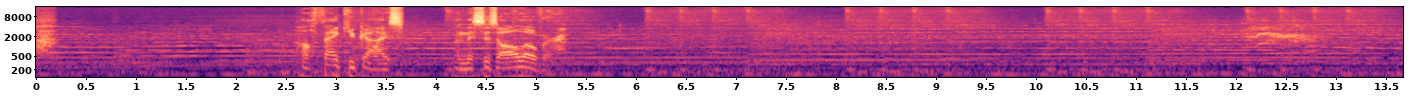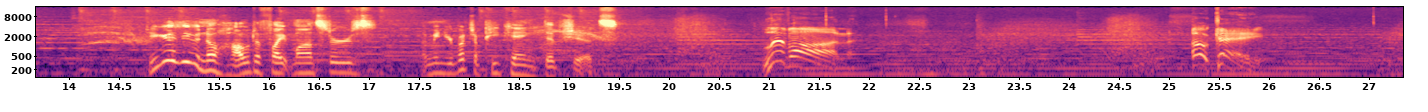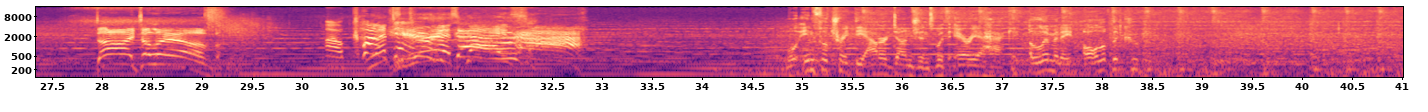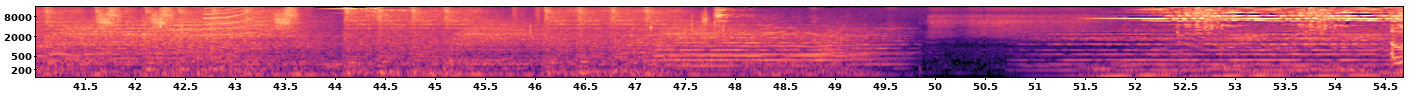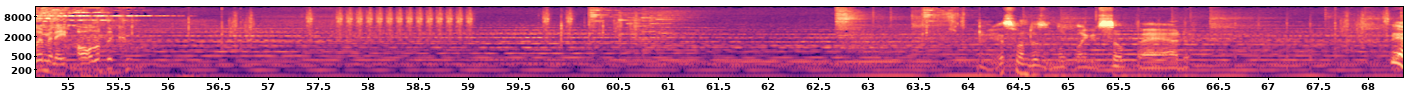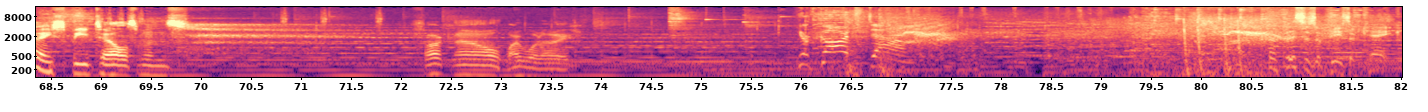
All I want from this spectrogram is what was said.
I'll thank you guys when this is all over. Do you guys even know how to fight monsters? I mean, you're a bunch of PKing dipshits. Live on! Okay. Die to live! Oh, come Let's do down. this, guys! We'll infiltrate the outer dungeons with area hacking. Eliminate all of the Kubi. Speed talismans? Fuck no. Why would I? Your guard's down. this is a piece of cake.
